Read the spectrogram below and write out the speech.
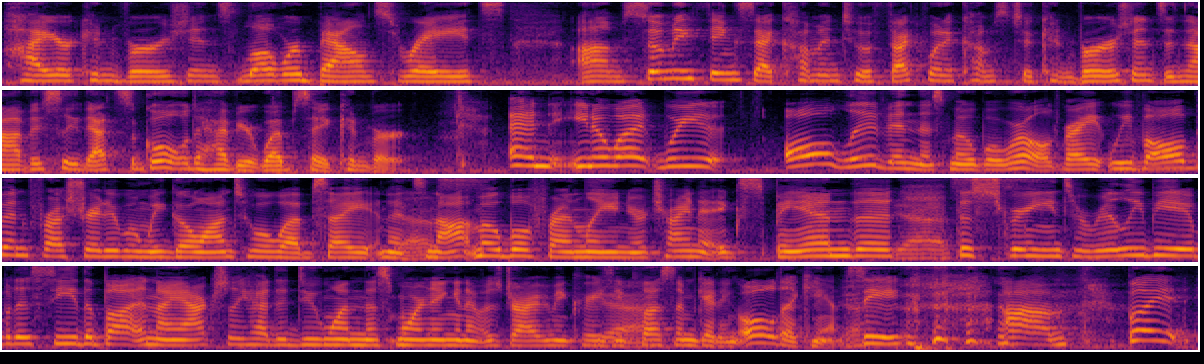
higher conversions, lower bounce rates. Um, so many things that come into effect when it comes to conversions. And obviously, that's the goal to have your website convert. And you know what? We all live in this mobile world, right? We've all been frustrated when we go onto a website and it's Yes. not mobile friendly and you're trying to expand the Yes. the screen to really be able to see the button. I actually had to do one this morning and it was driving me crazy. Yeah. Plus I'm getting old, I can't see. um, but,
